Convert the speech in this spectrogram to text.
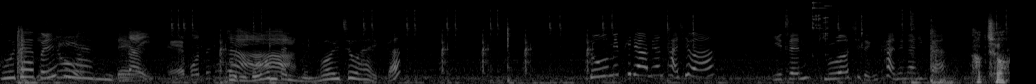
보답을 해야 하는데 나이 우리 대보든가. 모험가님은 뭘 좋아할까? 도움이 필요하면 다시 와. 이젠 무엇이든 가능하니까. 닥쳐.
